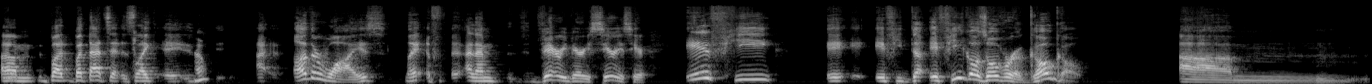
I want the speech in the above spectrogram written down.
um, but but that's it. It's like Yep. I, otherwise, like, and I'm very very serious here. If he if he if he goes over Ogogo, um,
